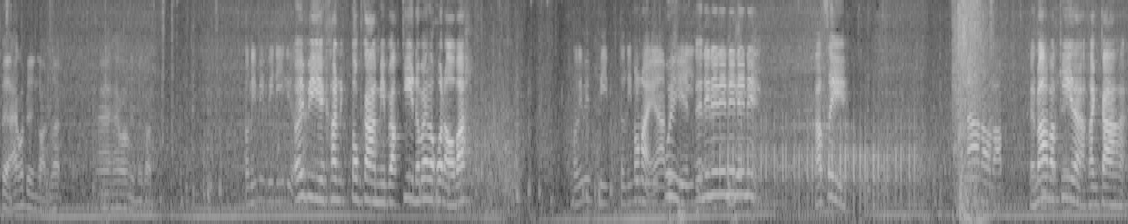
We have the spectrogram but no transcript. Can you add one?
เดี๋ยวให้คนอื่นก่อนเพื่อนให้ให้คนอื่นไปก่อนตรงนี้มีมินิเหลือเอ้ยมีคันตรงกลางมีบักกี้นะไม่เราคนเอาปะตรงนี้มีมีตรงนี้ตรงไหนอะอุ้ยพี่กินนี่นี่นี่นี่นี่นี่คัสสี่ หน้าเรารับ เห็นป่ะบักกี้น่ะคันกลางอะ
